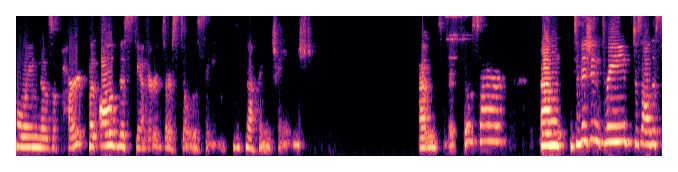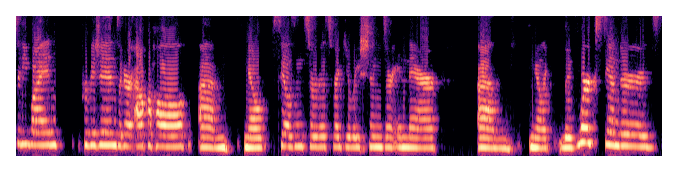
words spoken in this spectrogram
pulling those apart, but all of the standards are still the same. Nothing changed. Um, so those are. Um, division three, just all the citywide provisions like our alcohol, um, you know, sales and service regulations are in there. Um, you know, like live work standards,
